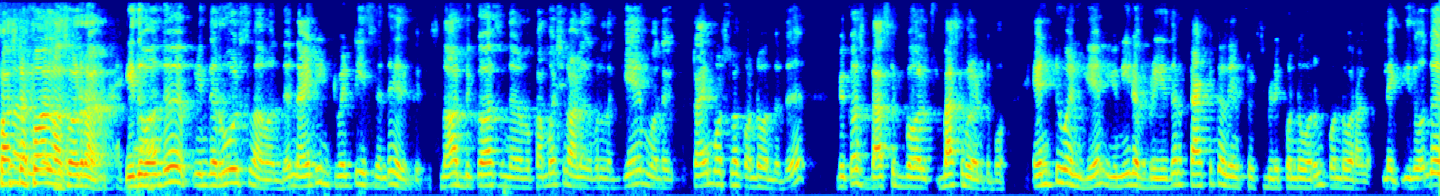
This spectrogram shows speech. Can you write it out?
ஃபர்ஸ்ட் ஆஃப் ஆல் நான் சொல்றேன். இது வந்து இந்த ரூல்ஸ்லாம் வந்து நைன்டீன் டுவெண்ட்டிஸ்ல இருந்தே இருக்கு. இட்ஸ் நாட் பிகாஸ் இந்த கமர்ஷியல் ஆளுங்க இந்த கேம் வந்து டைம் அவுட்ஸ் எல்லாம் கொண்டு வந்தது பிகாஸ் பாஸ்கெட் பால் பாஸ்கெட் பால் எடுத்துப்போம். End to end game you need a breather tactical inflexibility கொண்டு வரும் கொண்டு வராங்க. லைக் இது வந்து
